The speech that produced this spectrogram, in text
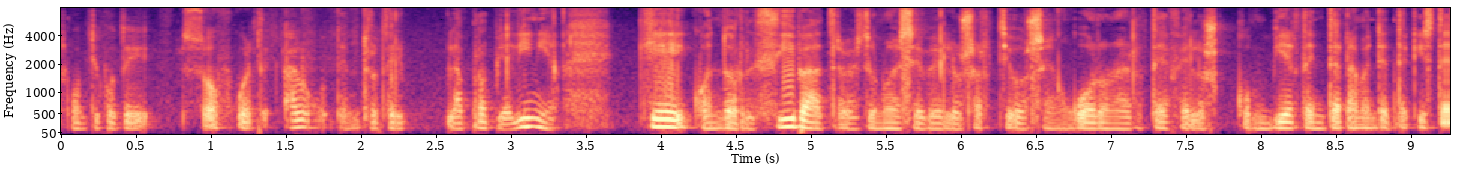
algún tipo de software, algo dentro de la propia línea que cuando reciba a través de un USB los archivos en Word o en RTF los convierta internamente en TXT,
